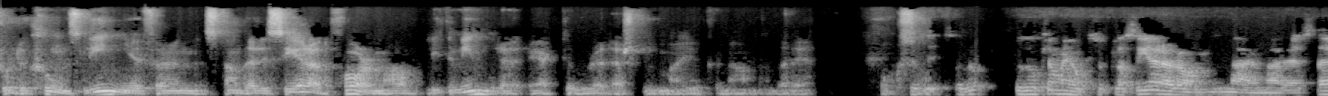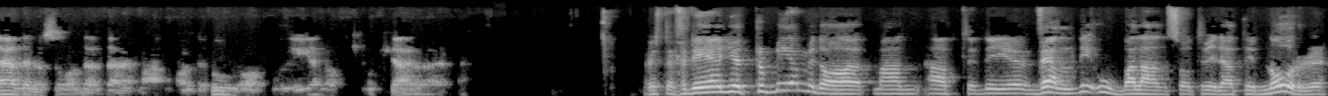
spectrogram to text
produktionslinje för en standardiserad form av lite mindre reaktorer, där skulle man ju kunna använda det också. Och då, och då, kan man ju också placera dem närmare städer och så, där, där man har behov av både el och, och fjärrvärme. Just det, för det är ju ett problem idag att, man, att det är väldig obalans så tillvida att i norr,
